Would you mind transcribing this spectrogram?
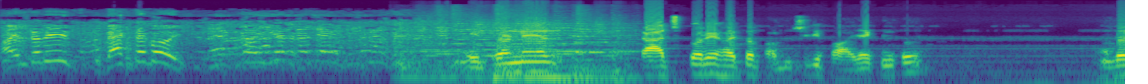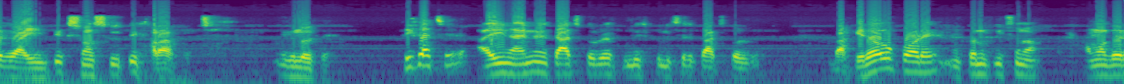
ফাইলটা দিন ব্যাগটা কই এই ধরনের কাজ করে হয়তো পাবলিসিটি পাওয়া যায় কিন্তু আমাদের রাজনৈতিক সংস্কৃতি খারাপ হচ্ছে এগুলোতে। ঠিক আছে, আইন আইনের কাজ করবে, পুলিশ পুলিশের কাজ করবে, বাকিরাও করে, নতুন কিছু না। আমাদের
